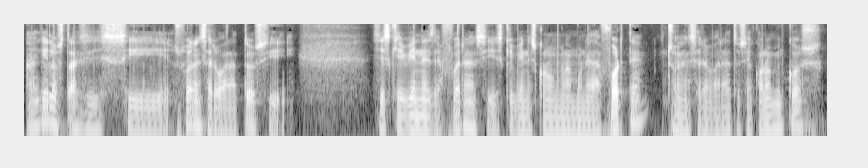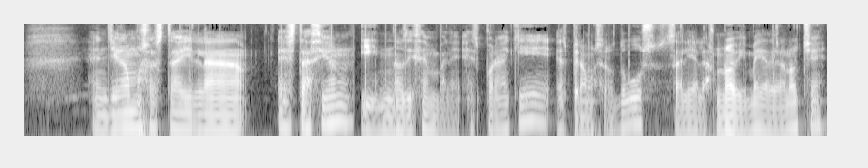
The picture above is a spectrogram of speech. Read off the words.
aquí los taxis si suelen ser baratos si, si es que vienes de fuera, si es que vienes con una moneda fuerte, suelen ser baratos y económicos, llegamos hasta ahí la estación y nos dicen, vale, es por aquí, esperamos el autobús, salía a las nueve y media de la noche.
